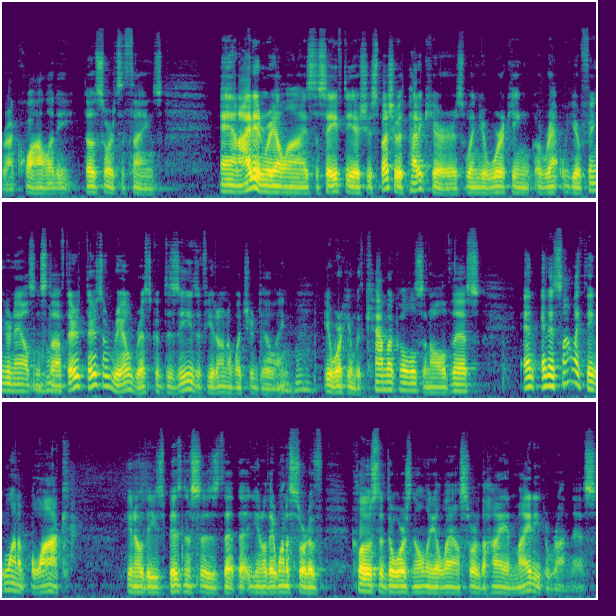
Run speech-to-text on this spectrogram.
around quality, those sorts of things. And I didn't realize the safety issue, especially with pedicures, when you're working around your fingernails and mm-hmm. stuff, there, there's a real risk of disease if you don't know what you're doing. Mm-hmm. You're working with chemicals and all of this. And, and it's not like they want to block, you know, these businesses that, that, you know, they want to sort of close the doors and only allow sort of the high and mighty to run this.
